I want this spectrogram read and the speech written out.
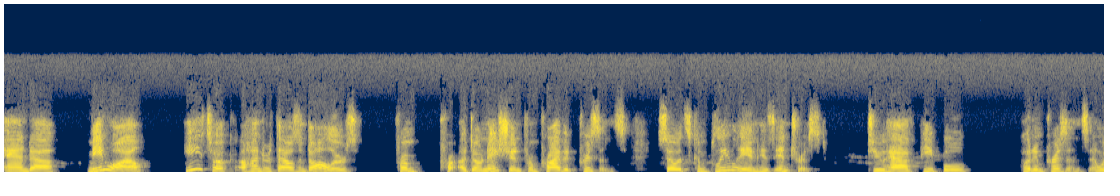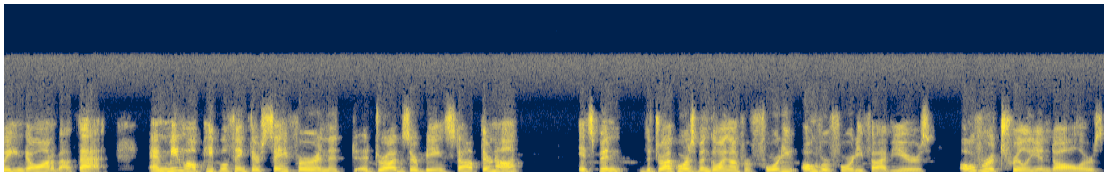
And uh meanwhile, he took a $100,000 from pr- a donation from private prisons. So it's completely in his interest to have people put in prisons, and we can go on about that. And meanwhile, people think they're safer and the uh, drugs are being stopped. They're not. It's been the drug war has been going on for 40 over 45 years, over a trillion dollars.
